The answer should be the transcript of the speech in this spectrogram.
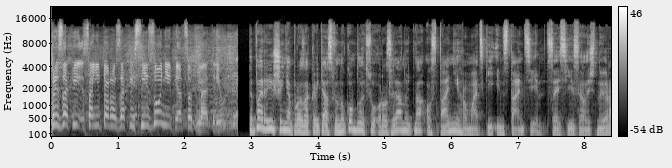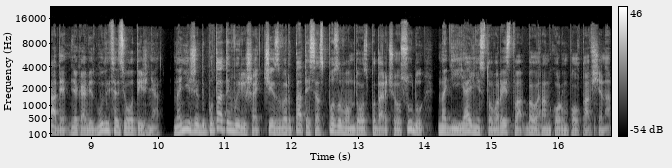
При санітарно-захисній зоні 500 метрів. Тепер рішення про закриття свинокомплексу розглянуть на останній громадській інстанції сесії селищної ради, яка відбудеться цього тижня. На ній же депутати вирішать, чи звертатися з позовом до господарчого суду на діяльність товариства Белгранкорм Полтавщина.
